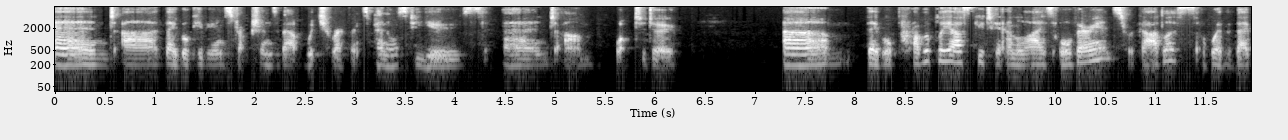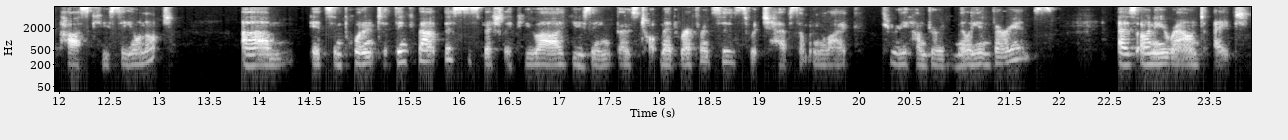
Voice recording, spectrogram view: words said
And uh, they will give you instructions about which reference panels to use and um, what to do. Um, they will probably ask you to analyse all variants regardless of whether they pass QC or not. Um, it's important to think about this, especially if you are using those TopMed references, which have something like 300 million variants, as only around 8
